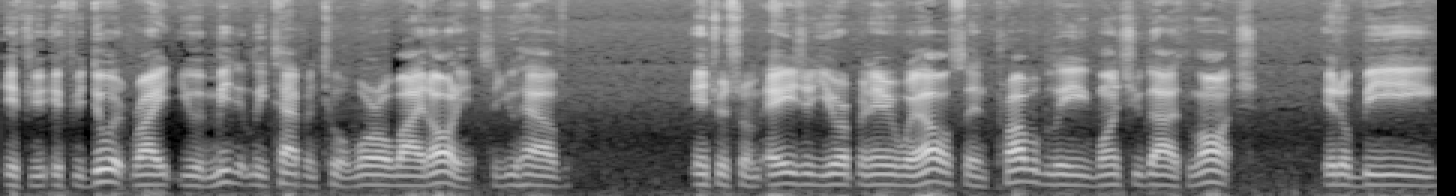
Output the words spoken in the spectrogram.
if you if you do it right, you immediately tap into a worldwide audience. So you have interest from Asia, Europe, and everywhere else, and probably once you guys launch, it'll be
